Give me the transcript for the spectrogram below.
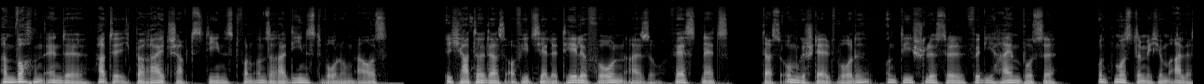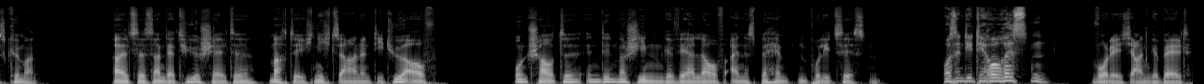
Am Wochenende hatte ich Bereitschaftsdienst von unserer Dienstwohnung aus. Ich hatte das offizielle Telefon, also Festnetz, das umgestellt wurde, und die Schlüssel für die Heimbusse und musste mich um alles kümmern. Als es an der Tür schellte, machte ich nichtsahnend die Tür auf und schaute in den Maschinengewehrlauf eines behemmten Polizisten. Wo sind die Terroristen? wurde ich angebellt.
